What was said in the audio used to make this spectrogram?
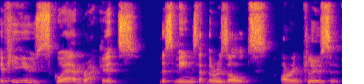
If you use square brackets, this means that the results are inclusive.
